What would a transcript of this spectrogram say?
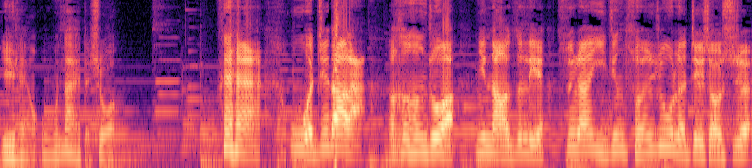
一脸无奈地说：“嘿嘿，我知道了。哼哼猪，你脑子里虽然已经存入了这首诗，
